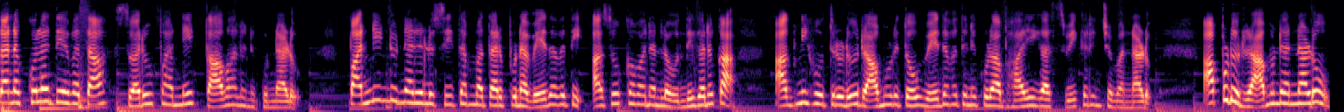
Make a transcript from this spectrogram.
తన కులదేవత స్వరూపాన్నే కావాలనుకున్నాడు. పన్నెండు నెలలు సీతమ్మ తరపున వేదవతి అశోకవనంలో ఉంది గనుక అగ్నిహోత్రుడు రాముడితో వేదవతిని కూడా భారీగా స్వీకరించమన్నాడు. అప్పుడు రాముడన్నాడు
